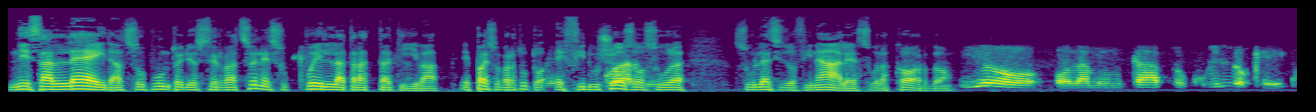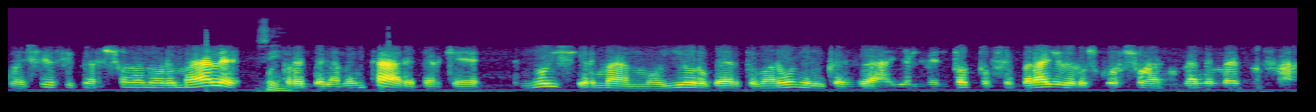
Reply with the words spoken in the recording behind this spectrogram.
ne sa lei dal suo punto di osservazione su quella trattativa? E poi soprattutto è fiducioso sul, sull'esito finale, sull'accordo? Io ho lamentato quello che qualsiasi persona normale sì. potrebbe lamentare perché noi firmammo, io, Roberto Maroni e Luca Zaia, il 28 febbraio dello scorso anno, un anno e mezzo fa,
